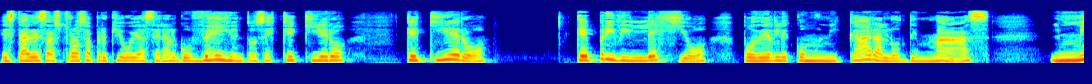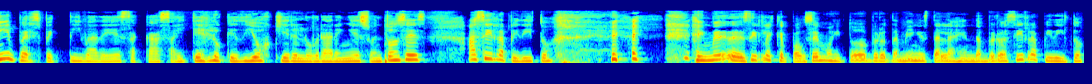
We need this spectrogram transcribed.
está desastrosa, pero que yo voy a hacer algo bello. Entonces, ¿qué quiero? ¿Qué quiero? Qué privilegio poderle comunicar a los demás mi perspectiva de esa casa y qué es lo que Dios quiere lograr en eso. Entonces, así rapidito. en medio de decirles que pausemos y todo, pero también está la agenda, pero así rapidito,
